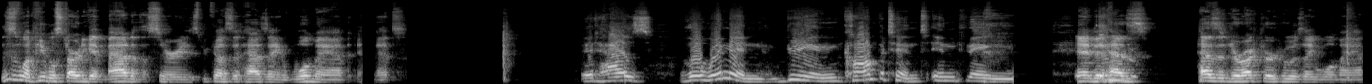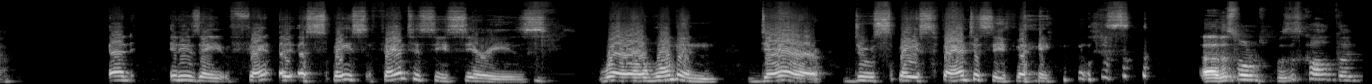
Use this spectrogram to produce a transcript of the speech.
This is when people start to get mad at the series because it has a woman in it. It has the women being competent in things. And it has has a director who is a woman. and it is a a, space fantasy series where a woman dare do space fantasy things. Uh, this one was this called the.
